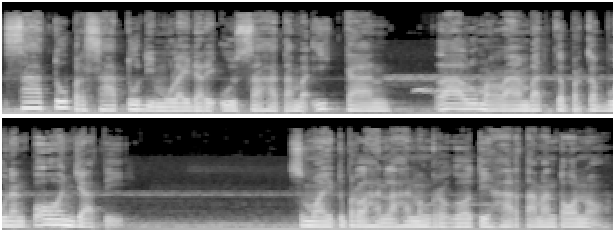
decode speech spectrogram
satu persatu dimulai dari usaha tambah ikan, lalu merambat ke perkebunan pohon jati. Semua itu perlahan-lahan menggerogoti harta Mantono.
